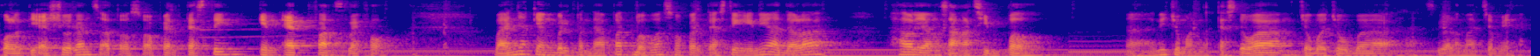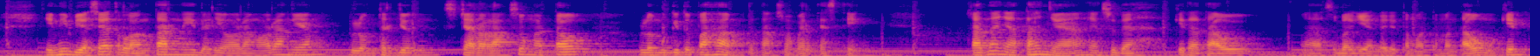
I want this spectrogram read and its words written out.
quality assurance atau software testing in advanced level banyak yang berpendapat bahwa software testing ini adalah hal yang sangat simple. Nah, ini cuma ngetes doang, coba-coba, nah, segala macam ya. Ini biasanya terlontar nih dari orang-orang yang belum terjun secara langsung atau belum begitu paham tentang software testing. Karena nyatanya yang sudah kita tahu, uh, sebagian dari teman-teman tahu mungkin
